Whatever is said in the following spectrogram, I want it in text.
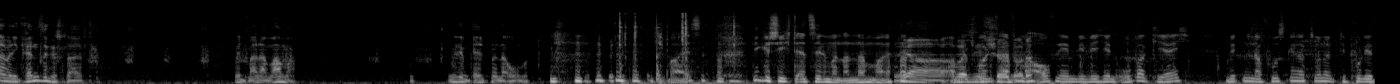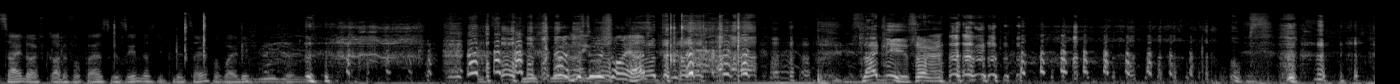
über die Grenze geschleift. Mit meiner Mama. Mit dem Geld meiner Oma. Ich weiß. Die Geschichte erzählen wir ein andermal. Ja, aber ich wollte es einfach mal aufnehmen, wie wir hier in Oberkirch mitten in der Fußgängerzone, die Polizei läuft gerade vorbei. Hast du gesehen, dass die Polizei vorbeilief? Bist du bescheuert? Slightly, sir. Ups.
